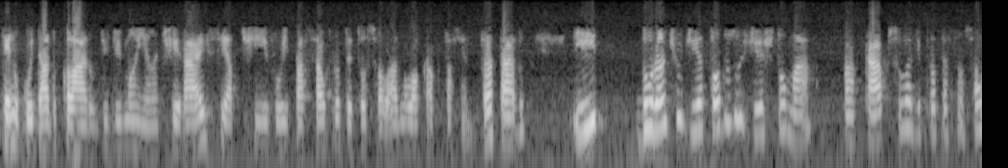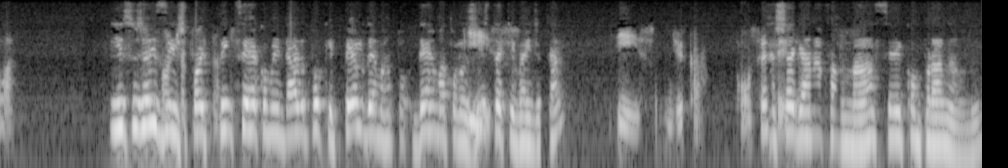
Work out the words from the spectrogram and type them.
tendo cuidado, claro, de de manhã tirar esse ativo e passar o protetor solar no local que está sendo tratado, e durante o dia, todos os dias, tomar a cápsula de proteção solar. Isso já existe, pode, tem que ser recomendado porque pelo dermatologista Isso. que vai indicar? Isso, indicar, com certeza. É chegar na farmácia e comprar não, né?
